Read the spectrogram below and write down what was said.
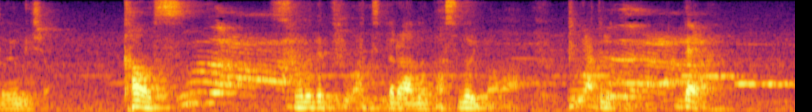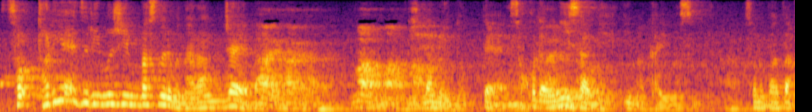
土曜日でしょカオス。それでブワーって言ったらあのバス乗り場はブワーって乗ってる。でそとりあえずリムジンバス乗り場並んじゃえば、はいはいはい。まあまあまあ。来たのに乗ってそこでお兄さんに今買いますみたいなそのパターン。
